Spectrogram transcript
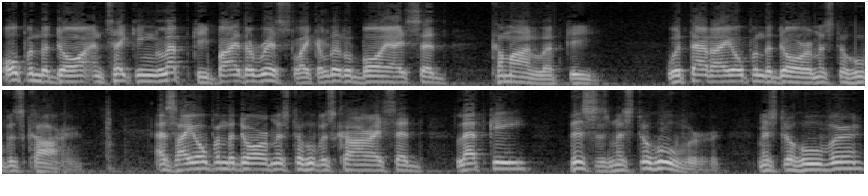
opened the door, and taking Lepke by the wrist like a little boy, I said, Come on, Lepke. With that, I opened the door of Mr. Hoover's car. As I opened the door of Mr. Hoover's car, I said, Lepke, this is Mr. Hoover. Mr. Hoover,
